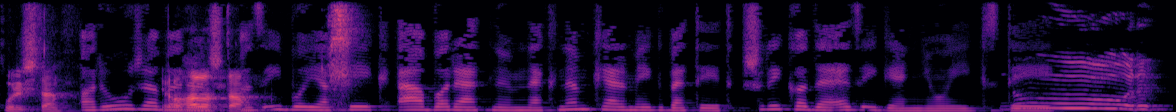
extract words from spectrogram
úristen. A rózsavörös, az ibolya kék, á barátnőmnek nem kell még betét, srika, de ez igen jó XD. Dude!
